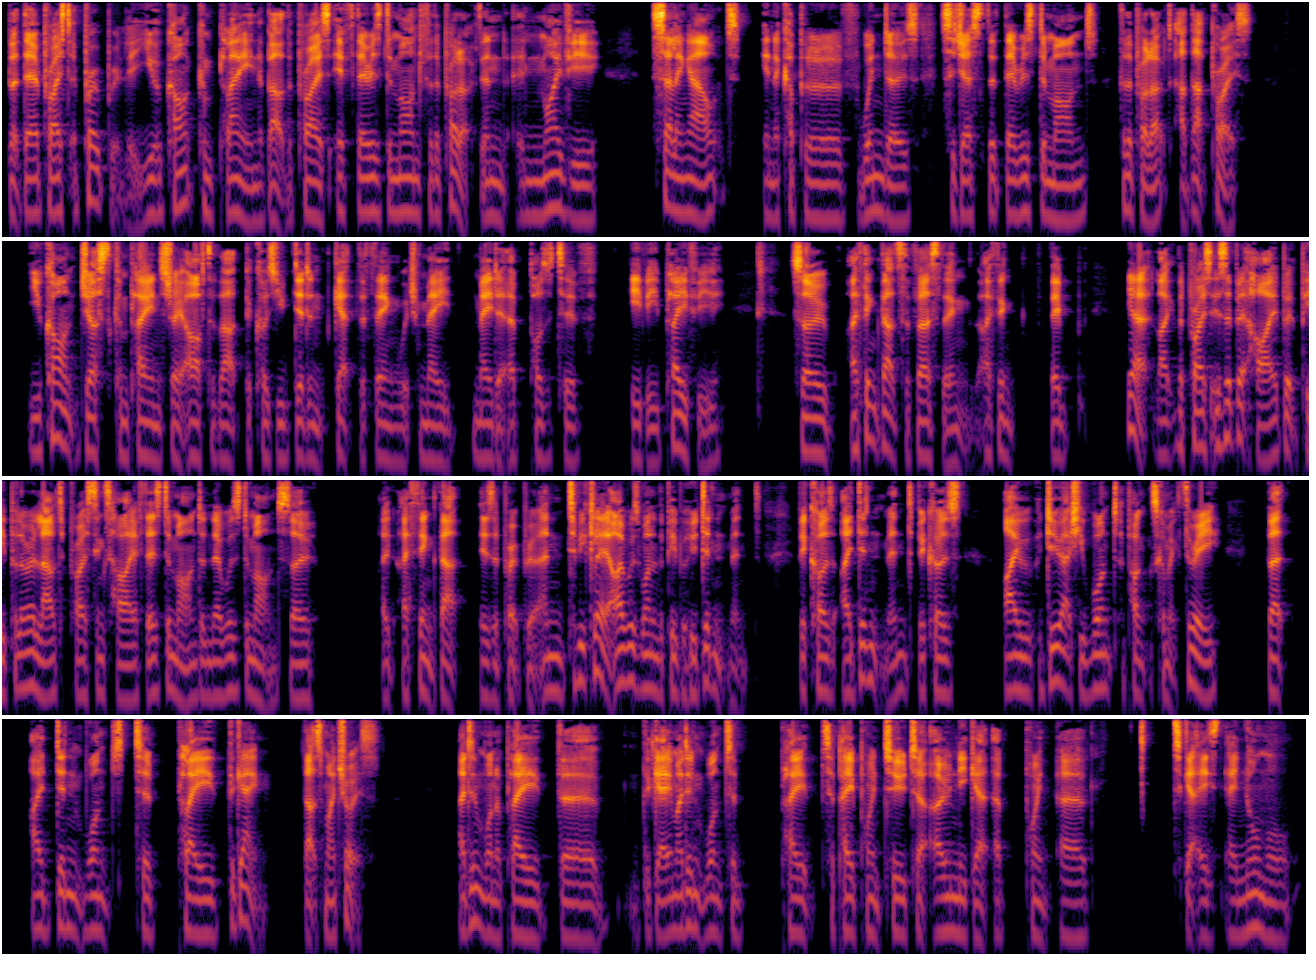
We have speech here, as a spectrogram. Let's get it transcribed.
but they're priced appropriately. You can't complain about the price if there is demand for the product. And in my view, selling out in a couple of windows suggests that there is demand for the product at that price you can't just complain straight after that because you didn't get the thing which made made it a positive EV play for you. So I think that's the first thing. I think they yeah, like the price is a bit high, but people are allowed to price things high if there's demand and there was demand. So I, I think that is appropriate. And to be clear, I was one of the people who didn't mint because I didn't mint because I do actually want a Punks Comic 3, but I didn't want to play the game. That's my choice. I didn't want to play the the game. I didn't want to play to pay point two to only get a point uh, to get a, a normal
